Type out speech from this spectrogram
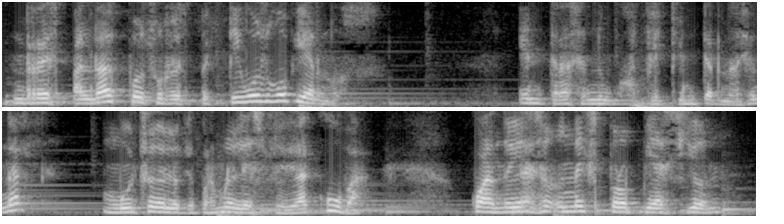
respaldadas por sus respectivos gobiernos, entras en un conflicto internacional mucho de lo que, por ejemplo, le sucedió a Cuba, cuando ellos hacen una expropiación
